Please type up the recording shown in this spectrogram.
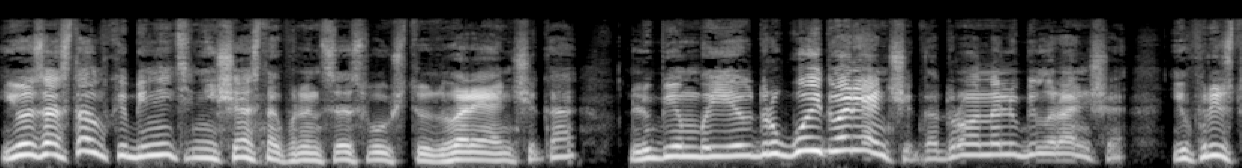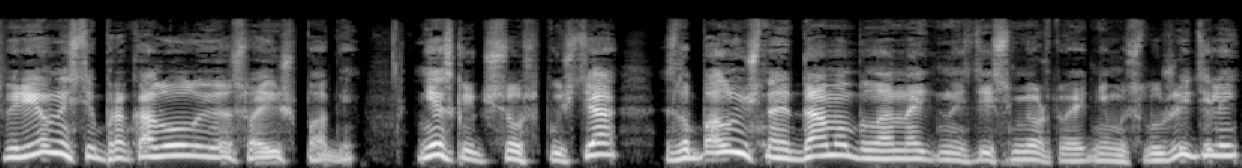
ее застал в кабинете несчастных принцесс в обществе дворянчика – любим бы ею другой дворянчик, которого она любила раньше, и в приступе ревности проколол ее своей шпагой. Несколько часов спустя злополучная дама была найдена здесь мертвой одним из служителей,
